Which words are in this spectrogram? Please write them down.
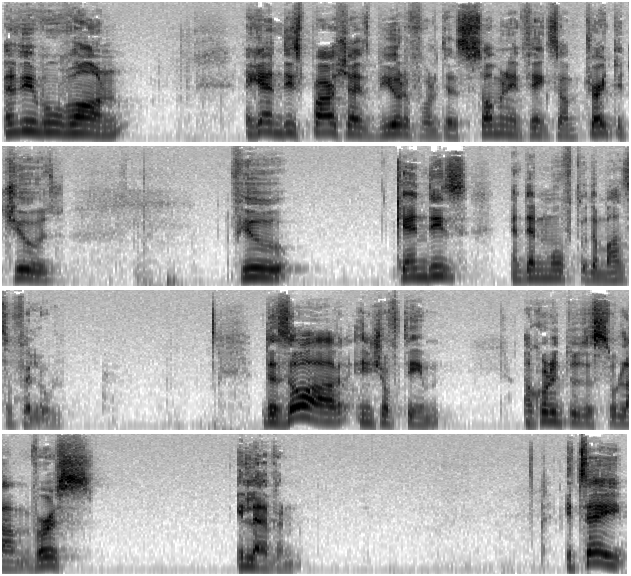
let me move on. Again, this parsha is beautiful. There's so many things. I'm trying to choose a few candies and then move to the month of Elul. The Zohar in Shoftim, according to the Sulam, verse 11, it say,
